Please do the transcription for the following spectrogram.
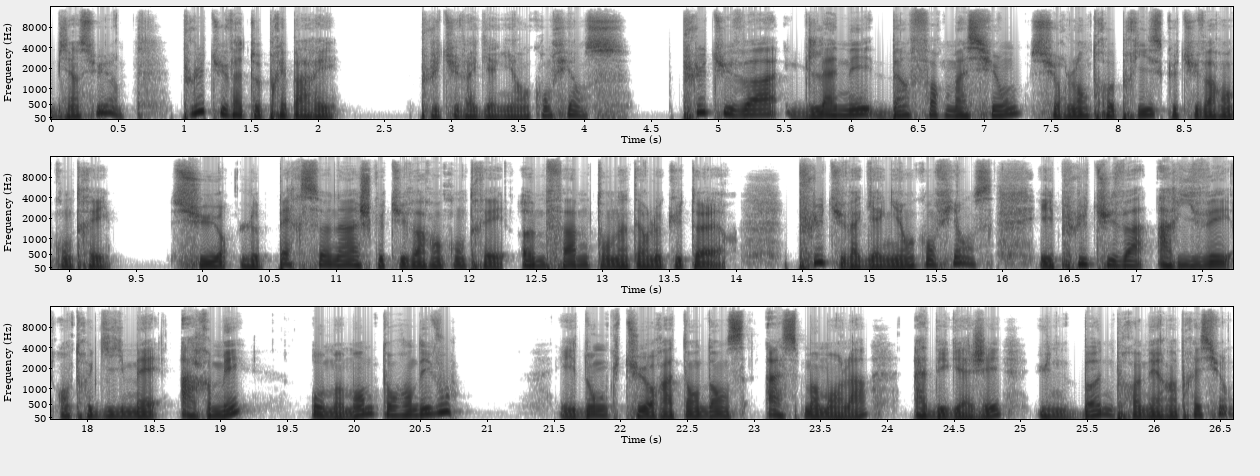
Bien sûr, plus tu vas te préparer, plus tu vas gagner en confiance. Plus tu vas glaner d'informations sur l'entreprise que tu vas rencontrer, sur le personnage que tu vas rencontrer, homme-femme, ton interlocuteur, plus tu vas gagner en confiance et plus tu vas arriver, entre guillemets, armé au moment de ton rendez-vous. Et donc tu auras tendance à ce moment-là à dégager une bonne première impression.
